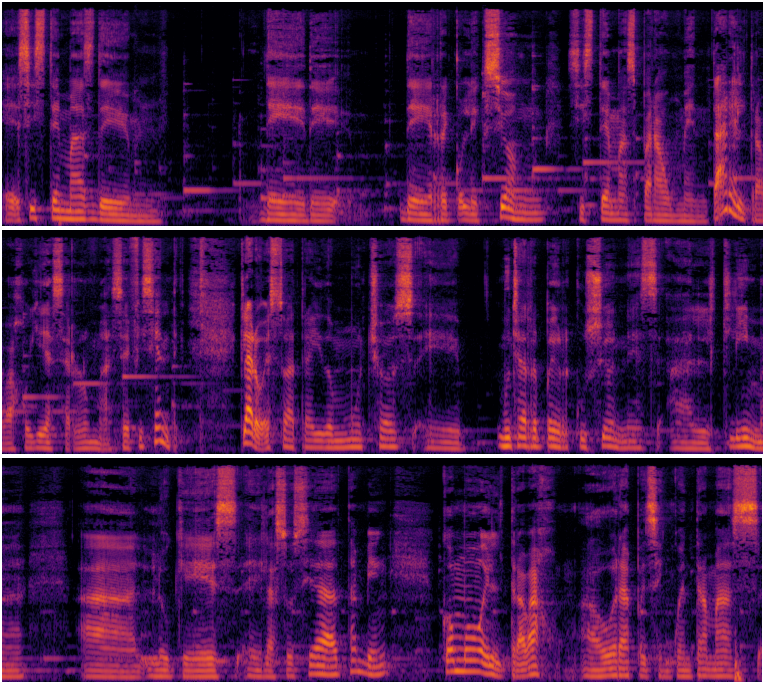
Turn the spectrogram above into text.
eh, sistemas de, de, de, recolección, sistemas para aumentar el trabajo y hacerlo más eficiente. Claro, esto ha traído muchos, eh, muchas repercusiones al clima, a lo que es eh, la sociedad también como el trabajo. Ahora pues se encuentra más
